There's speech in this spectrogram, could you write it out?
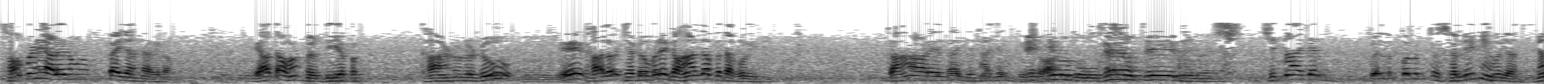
ਸਾਹਮਣੇ ਵਾਲੇ ਨੂੰ ਪੈ ਜਾਂਦਾ ਅਗਲਾ। ਵਿਆਹ ਤਾਂ ਹੁਣ ਮਿਲਦੀ ਹੈ ਪਰ ਖਾਣ ਨੂੰ ਲੱਡੂ ਇਹ ਖਾ ਲਓ ਛੱਡੋ ਪਰੇ ਗਾਹਾਂ ਦਾ ਪਤਾ ਕੋਈ ਨਹੀਂ। ਗਾਹਾਂ ਵਾਲੇ ਦਾ ਜਿੰਨਾ ਚਿਰ ਵਿਸ਼ਵਾਸ ਉਹ ਦੋਖ ਹੈ ਉੱਥੇ ਜਿੰਨਾ ਚਿਰ ਬਿਲਕੁਲ ਤਸੱਲੀ ਨਹੀਂ ਹੋ ਜਾਂਦੀ ਨਾ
